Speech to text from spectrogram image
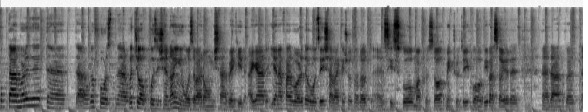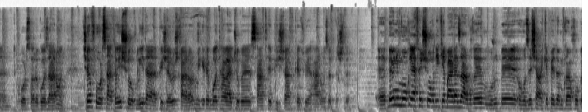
خب در مورد در واقع فرصت در واقع job position های این حوزه برامون بیشتر بگید. اگر یه نفر وارد حوزه شبکه شد حالا سیسکو مایکروسافت میکروتیک هواوی و سایر در واقع course ها رو گذروند چه فرصت های شغلی در پیش روش قرار می‌گیره با توجه به سطح پیشرفت که توی هر حوزه داشته؟ ببینیم موقعیت های شغلی که بعد از در ورود به حوزه شبکه پیدا می‌کنن. خب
